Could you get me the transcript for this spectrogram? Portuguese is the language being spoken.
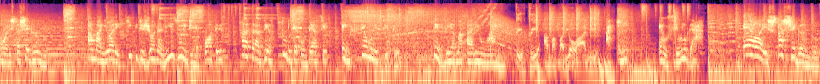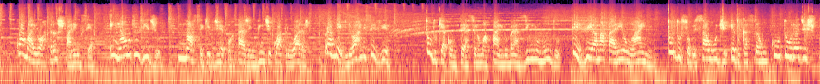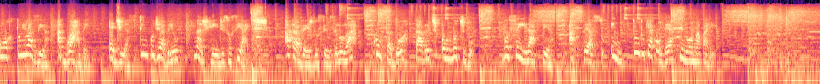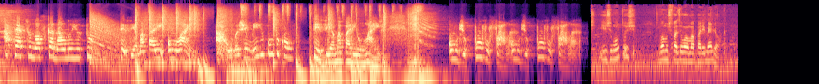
A hora está chegando. A maior equipe de jornalismo e de repórteres para trazer tudo o que acontece em seu município. TV Amapari Online. TV Amapari Online. Aqui é o seu lugar. Ela está chegando com a maior transparência em áudio e vídeo. Nossa equipe de reportagem 24 horas para melhor lhe servir. Tudo o que acontece no Amapá e no Brasil e no mundo. TV Amapari Online. Tudo sobre saúde, educação, cultura, desporto e lazer. Aguardem. É dia 5 de abril nas redes sociais. Através do seu celular, computador, tablet ou notebook. Você irá ter acesso em tudo que acontece no Amapari. Acesse o nosso canal no YouTube, TV Amapari Online, arroba gmail.com, TV Amapari Online. Onde o povo fala, onde o povo fala. E juntos vamos fazer um Amapari melhor.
